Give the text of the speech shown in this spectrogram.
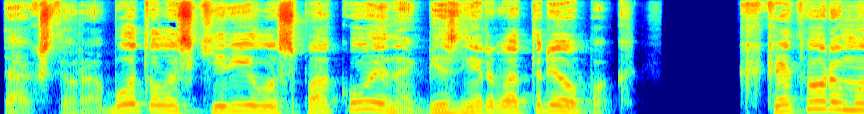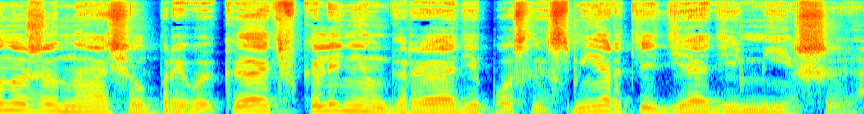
Так что работалось Кириллу спокойно, без нервотрепок, к которым он уже начал привыкать в Калининграде после смерти дяди Миши.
